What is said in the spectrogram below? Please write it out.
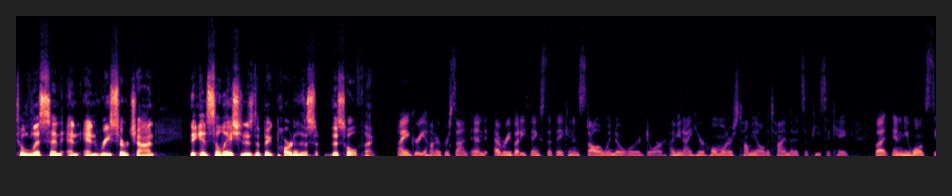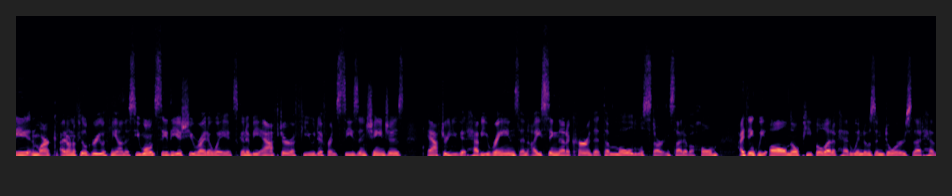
to listen and and research on. The installation is the big part of this this whole thing. I agree 100%. And everybody thinks that they can install a window or a door. I mean, I hear homeowners tell me all the time that it's a piece of cake. But, and you won't see, and Mark, I don't know if you'll agree with me on this, you won't see the issue right away. It's going to be after a few different season changes, after you get heavy rains and icing that occur, that the mold will start inside of a home. I think we all know people that have had windows and doors that have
